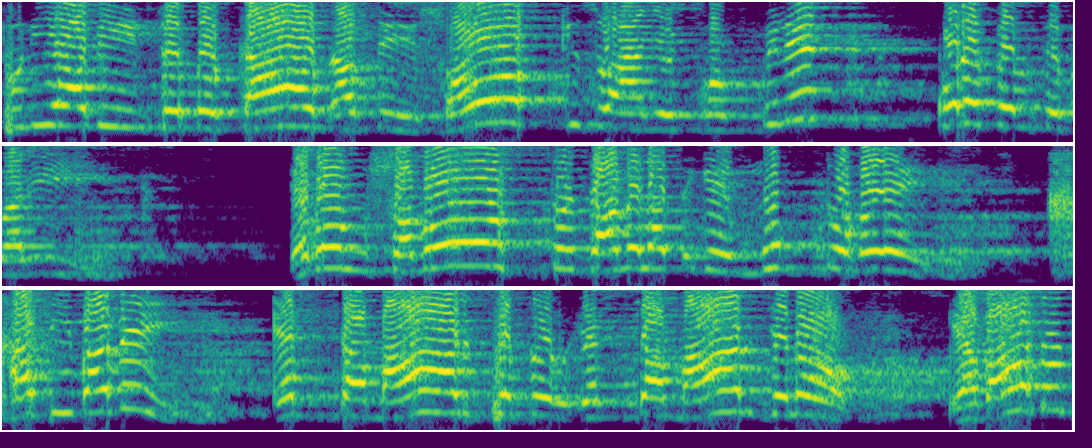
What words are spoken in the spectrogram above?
দুনিয়াবি যত কাজ আছে সব কিছু আগে কমপ্লিট করে ফেলতে পারি। এবং সমস্ত ঝামেলা থেকে মুক্ত হয়ে খাঁটিভাবে একটা মার যেত একটা মার যেন এবাদত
